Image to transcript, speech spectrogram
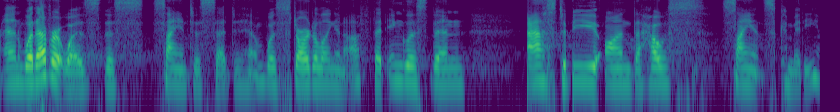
And whatever it was this scientist said to him was startling enough that Inglis then asked to be on the House Science Committee.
